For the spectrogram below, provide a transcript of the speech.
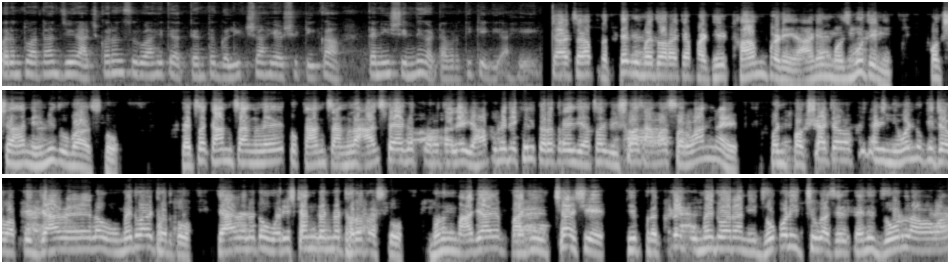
परंतु आता जे राजकारण सुरू आहे ते अत्यंत गलिच्छ आहे अशी टीका त्यांनी शिंदे गटावरती केली आहे. पक्षाच्या प्रत्येक उमेदवाराच्या पाठी ठामपणे आणि मजबूतीने पक्ष हा नेहमीच उभा असतो. त्याचं काम चांगलं आहे तो काम चांगलं आज त्यागत करत आलाय यापुढे देखील करत राहील याचा विश्वास आम्हा सर्वांना आहे. पण पक्षाच्या बाबतीत आणि निवडणुकीच्या बाबतीत ज्या वेळेला उमेदवार ठरतो त्यावेळेला तो वरिष्ठांकडनं ठरत असतो. म्हणून माझ्या माझी इच्छा अशी आहे की प्रत्येक उमेदवारांनी जो कोणी इच्छुक असेल त्यांनी जोर लावावा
